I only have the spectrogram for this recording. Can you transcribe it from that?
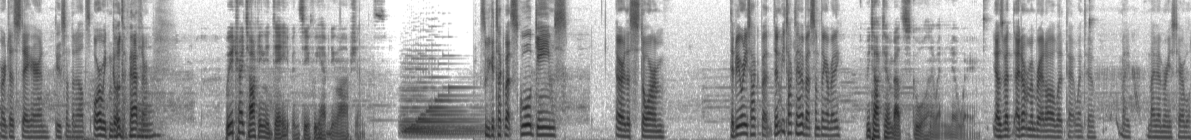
Or just stay here and do something else? Or we can go to the bathroom. Yeah. We could try talking to Dave and see if we have new options. So we could talk about school games or the storm. Did we already talk about didn't we talk to him about something already? We talked to him about school and it went nowhere. Yeah, I was about, I don't remember at all what that went to. My my memory is terrible.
